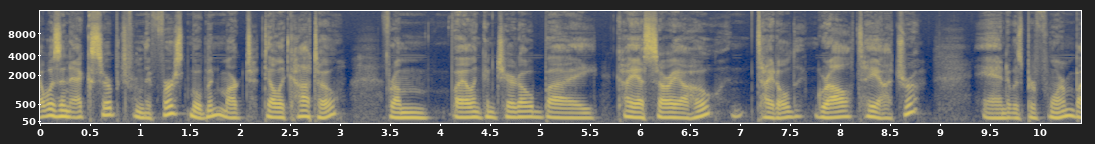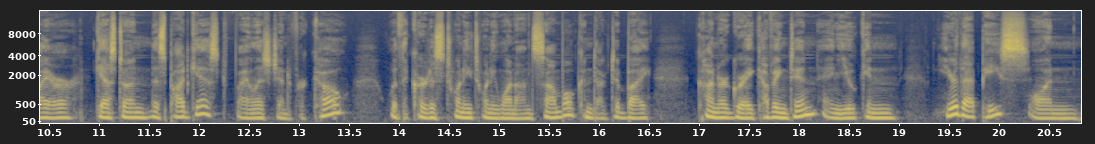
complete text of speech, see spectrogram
That was an excerpt from the first movement marked Delicato from Violin Concerto by Kaija Saariaho titled Graal Theatre. And it was performed by our guest on this podcast, violinist Jennifer Koh, with the Curtis 2021 Ensemble conducted by Conner Gray Covington. And you can hear that piece on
